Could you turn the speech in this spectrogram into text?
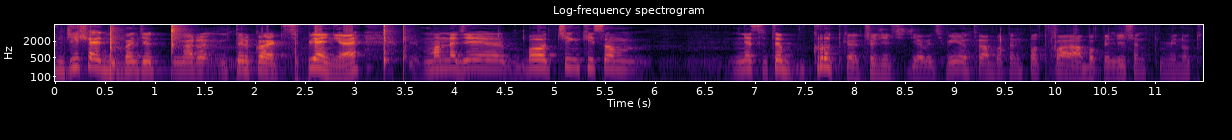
Dzisiaj będzie tylko ekspienie, mam nadzieję, bo odcinki są niestety krótkie, 39 minut, albo ten potrwa, albo 50 minut.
